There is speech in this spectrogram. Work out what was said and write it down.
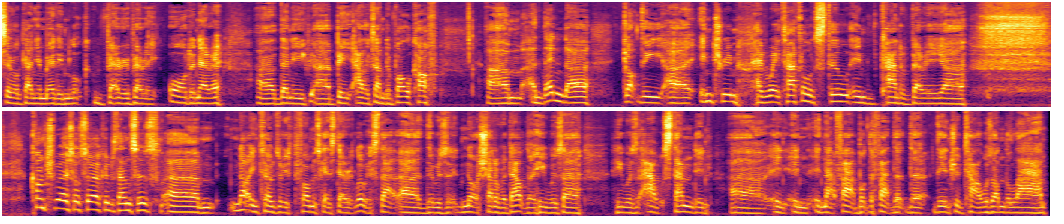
Cyril Gane made him look very very ordinary. Uh, then he uh, beat Alexander Volkov. Um, and then uh, got the uh, interim heavyweight title, still in kind of very uh, controversial circumstances. Um, not in terms of his performance against Derrick Lewis. That uh, there was no shadow of a doubt that he was he was outstanding uh, in, in, in that fight. But the fact that the the interim title was on the line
